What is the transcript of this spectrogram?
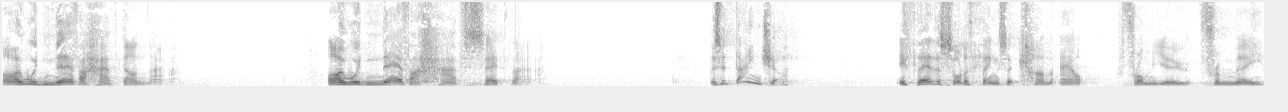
I would never have done that. I would never have said that. There's a danger if they're the sort of things that come out from you, from me,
